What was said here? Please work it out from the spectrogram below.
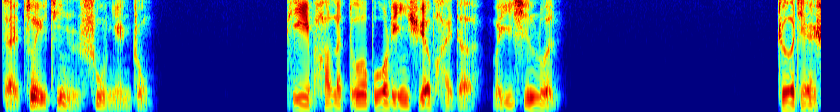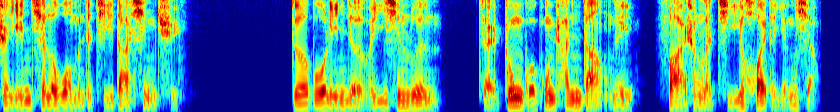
在最近数年中批判了德波林学派的唯心论。这件事引起了我们的极大兴趣。德波林的唯心论在中国共产党内发生了极坏的影响。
